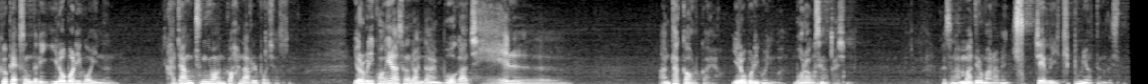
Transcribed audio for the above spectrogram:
그 백성들이 잃어버리고 있는 가장 중요한 그 하나를 보셨어요. 여러분이 광야 생활을 한다면 뭐가 제일 안타까울까요? 잃어버리고 있는 것. 뭐라고 생각하십니까? 그래서 한마디로 말하면 축제의 기쁨이었던 것입니다.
